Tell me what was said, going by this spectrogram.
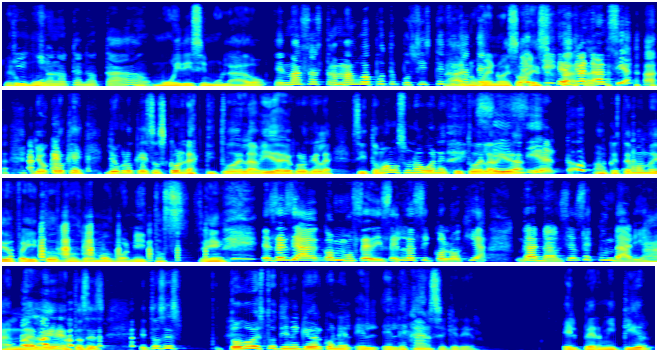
pero sí, muy, yo no te he notado. Muy disimulado. Es más, hasta más guapo te pusiste, fíjate. Ah, no, bueno, eso es. es ganancia. yo creo que, yo creo que eso es con la actitud de la vida. Yo creo que la, si tomamos una buena actitud de la sí, vida, cierto. aunque estemos medio feitos, nos vemos bonitos, ¿sí? Esa es ya, como se dice en la psicología, ganancia secundaria. Ándale, entonces, entonces, todo esto tiene que ver con el, el, el dejarse querer, el permitir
